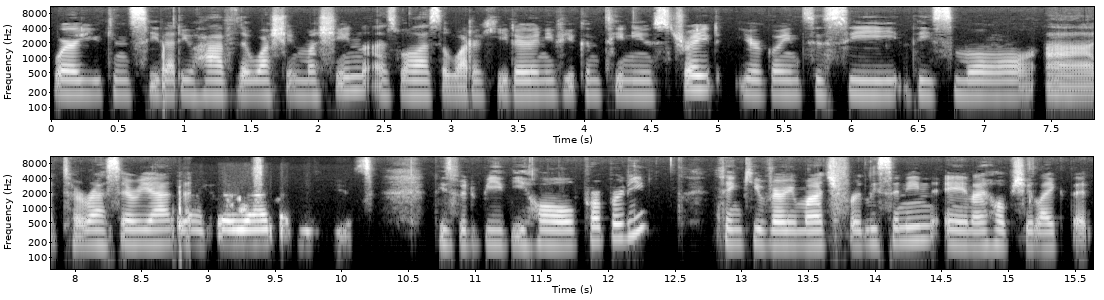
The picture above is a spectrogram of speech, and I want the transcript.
where you can see that you have the washing machine as well as the water heater. And if you continue straight, you're going to see the small uh, terrace area that. This would be the whole property. Thank you very much for listening, and I hope you liked it.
